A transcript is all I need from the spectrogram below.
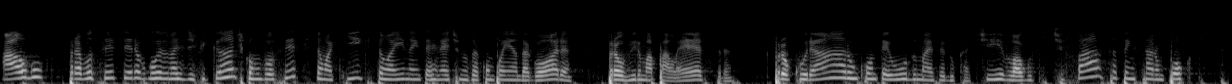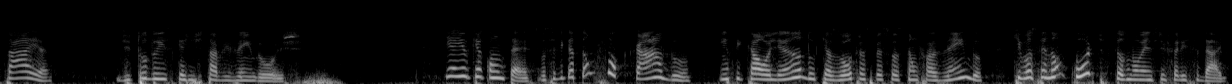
algo para você ter alguma coisa mais edificante, como vocês que estão aqui, que estão aí na internet nos acompanhando agora, para ouvir uma palestra, procurar um conteúdo mais educativo, algo que te faça pensar um pouco, que saia de tudo isso que a gente está vivendo hoje. E aí o que acontece? Você fica tão focado em ficar olhando o que as outras pessoas estão fazendo que você não curte os seus momentos de felicidade.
